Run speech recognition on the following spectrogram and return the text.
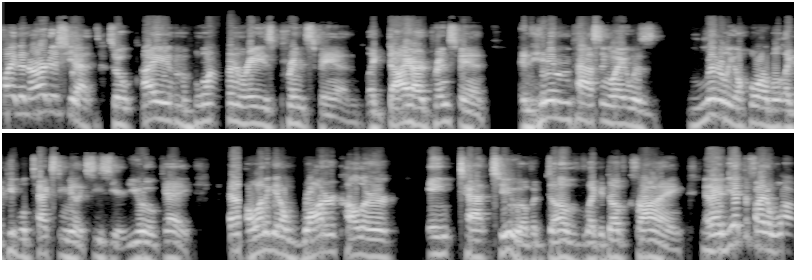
found an artist yet. So I am a born and raised Prince fan, like diehard Prince fan, and him passing away was literally a horrible. Like people texting me like, "CC, are you okay?" And I want to get a watercolor ink tattoo of a dove, like a dove crying. And I've yet to find a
